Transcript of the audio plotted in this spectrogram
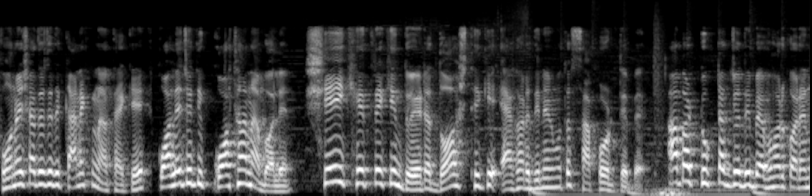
ফোনের সাথে যদি কানেক্ট না থাকে কলে যদি কথা না বলেন, সেই ক্ষেত্রে কিন্তু এটা দশ থেকে এগারো দিনের মতো সাপোর্ট দেবে। আবার টুকটাক যদি ব্যবহার করেন,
